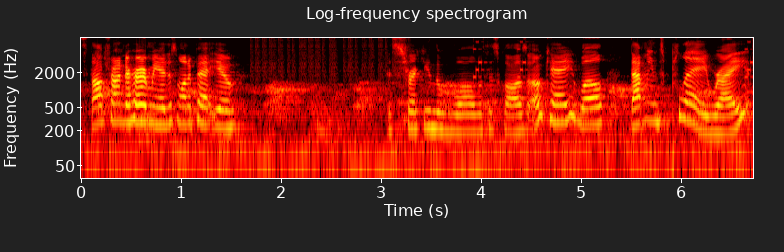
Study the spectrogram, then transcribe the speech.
Stop trying to hurt me, I just want to pet you. It's striking the wall with his claws. Okay, well, that means play, right?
